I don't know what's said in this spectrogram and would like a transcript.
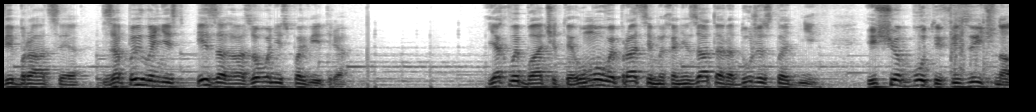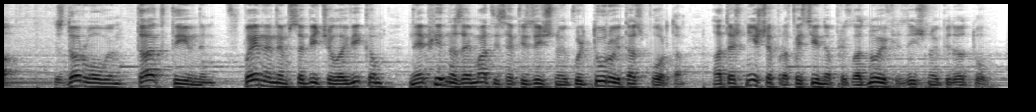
вібрація, запиленість і загазованість повітря. Як ви бачите, умови праці механізатора дуже складні. І щоб бути фізично здоровим та активним, впевненим собі чоловіком, необхідно займатися фізичною культурою та спортом, а точніше професійно-прикладною фізичною підготовкою.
